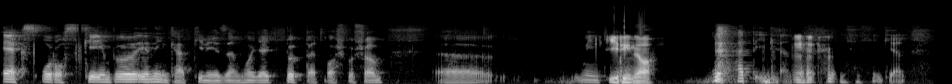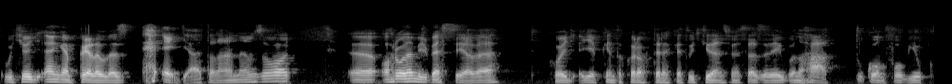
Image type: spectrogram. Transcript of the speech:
ex-orosz kémből én inkább kinézem, hogy egy pöppet vaskosabb, mint... Irina. Hát igen. igen. Úgyhogy engem például ez egyáltalán nem zavar. Arról nem is beszélve, hogy egyébként a karaktereket úgy 90%-ban a hátukon fogjuk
